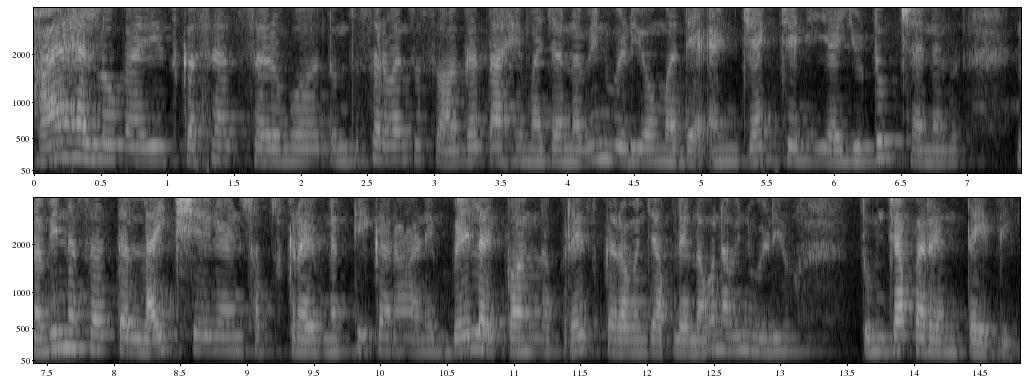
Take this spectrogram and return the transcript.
हाय हॅलो गाईज कसे आहात सर्व? तुमचं सर्वांचं स्वागत आहे माझ्या नवीन व्हिडिओमध्ये. अँड जॅक जेनी या यूट्यूब चॅनलवर नवीन असाल तर लाईक शेअर अँड सबस्क्राईब नक्की करा आणि बेल आयकॉनला प्रेस करा म्हणजे आपले नवनवीन व्हिडिओ तुमच्यापर्यंत येतील.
